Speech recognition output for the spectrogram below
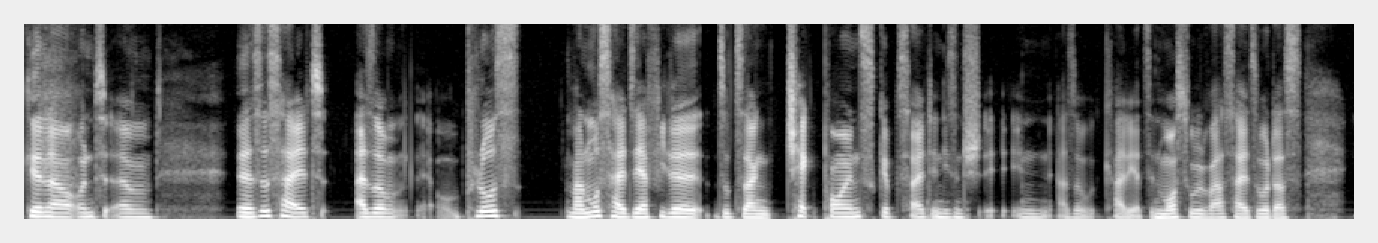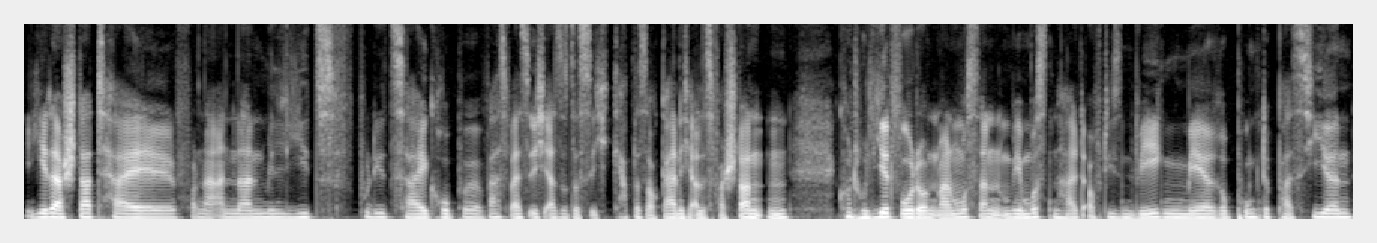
Genau, und ähm, es ist halt, also plus man muss halt sehr viele sozusagen Checkpoints gibt es halt in diesen, in, also gerade jetzt in Mosul war es halt so, dass jeder Stadtteil von einer anderen Miliz, Polizeigruppe, was weiß ich, also das, ich habe das auch gar nicht alles verstanden, kontrolliert wurde und man muss dann, wir mussten halt auf diesen Wegen mehrere Punkte passieren,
